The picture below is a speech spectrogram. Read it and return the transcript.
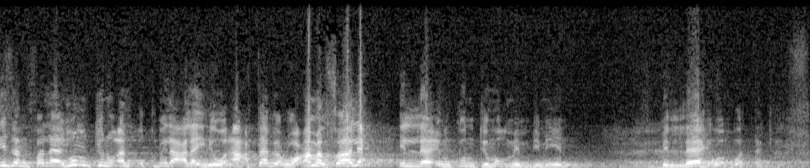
اذا فلا يمكن أن أقبل عليه واعتبره عمل صالح إلا إن كنت مؤمن بمين؟ بالله وهو التكليف.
